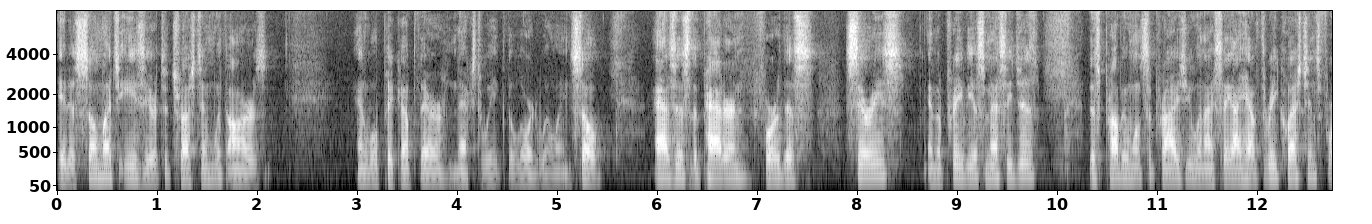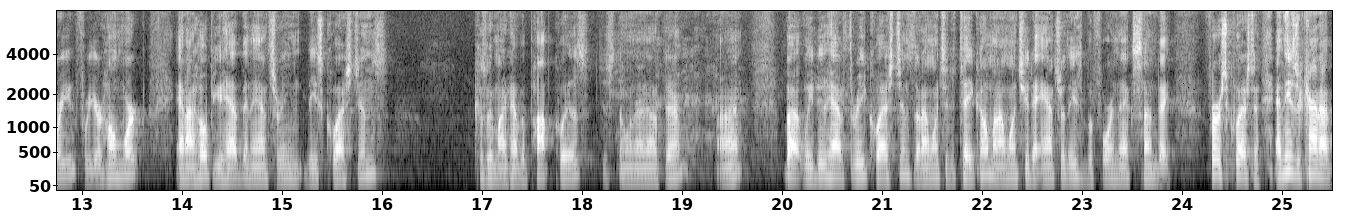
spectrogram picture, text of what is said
it is so much easier to trust Him with ours. And we'll pick up there next week, the Lord willing. So, as is the pattern for this series and the previous messages, this probably won't surprise you when I say I have three questions for you for your homework. And I hope you have been answering these questions because we might have a pop quiz, just throwing that out there. All right. But we do have three questions that I want you to take home, and I want you to answer these before next Sunday. First question, and these are kind of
